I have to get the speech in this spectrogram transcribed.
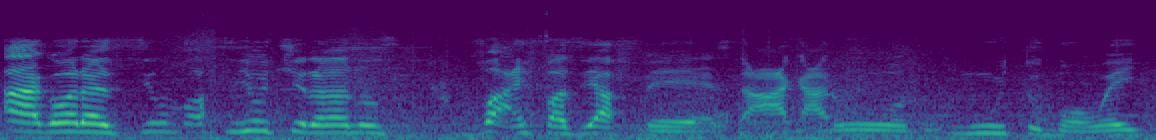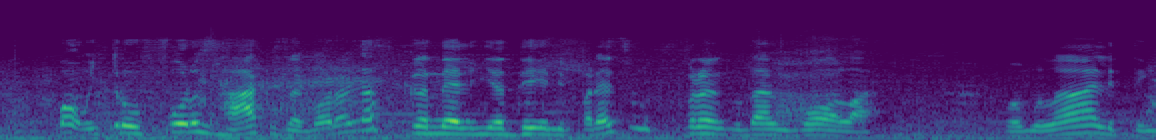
Agora sim, o nosso Yutiranos vai fazer a festa. Ah, garoto, muito bom, hein. Bom, entrou foros racos agora, olha as canelinhas dele, parece um frango da Angola. Vamos lá, ele tem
